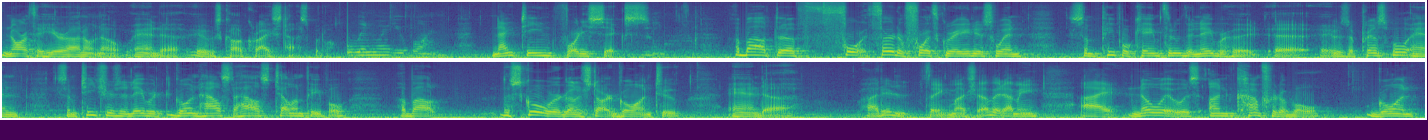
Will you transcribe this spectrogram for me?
north of here, I don't know, and uh, it was called Christ Hospital. When were you born? 1946. About the third or fourth grade is when some people came through the neighborhood. Uh, it was a principal and some teachers, and they were going house to house telling people about the school we are going to start going to. And uh, I didn't think much of it. I mean, I know it was uncomfortable going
